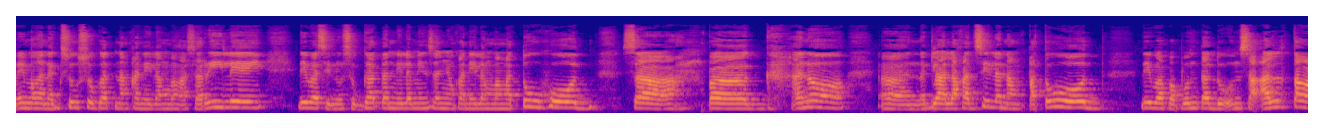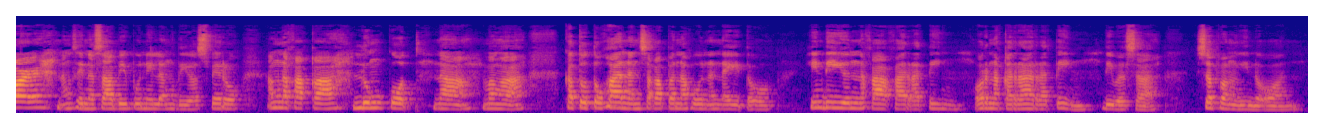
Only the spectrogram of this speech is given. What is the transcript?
May mga nagsusugat ng kanilang mga sarili. Di ba? Sinusugatan nila minsan yung kanilang mga tuhod sa pag, ano, uh, naglalakad sila ng patuod. Di ba? Papunta doon sa altar ng sinasabi po nilang Diyos. Pero ang nakakalungkot na mga katotohanan sa kapanahunan na ito, hindi yun nakakarating or nakararating, 'di ba sa sa Panginoon.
